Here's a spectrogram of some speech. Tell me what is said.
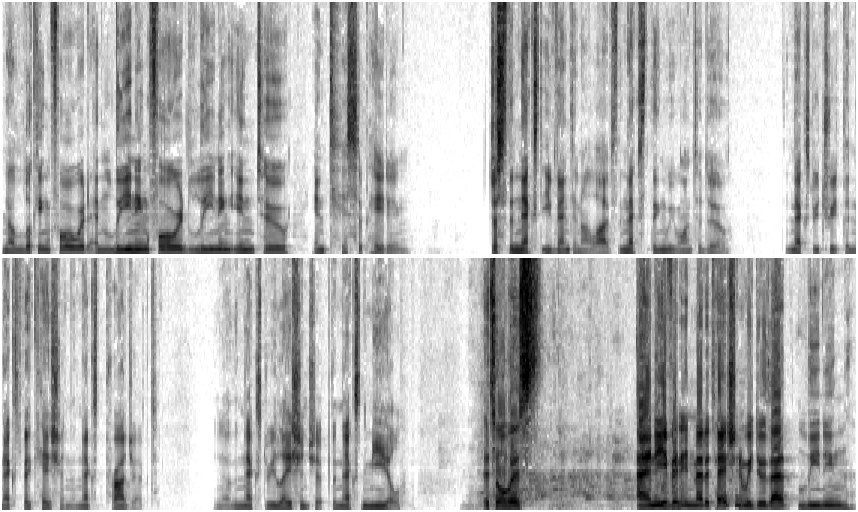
You know, looking forward and leaning forward, leaning into anticipating just the next event in our lives, the next thing we want to do, the next retreat, the next vacation, the next project, you know, the next relationship, the next meal. It's always, and even in meditation, we do that leaning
